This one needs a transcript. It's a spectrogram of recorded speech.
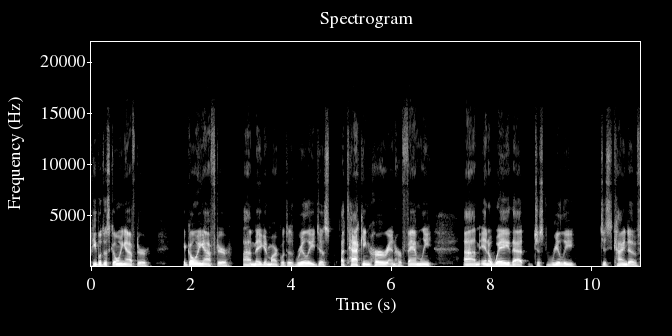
people just going after going after uh, Meghan Markle, just really just attacking her and her family um, in a way that just really, just kind of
